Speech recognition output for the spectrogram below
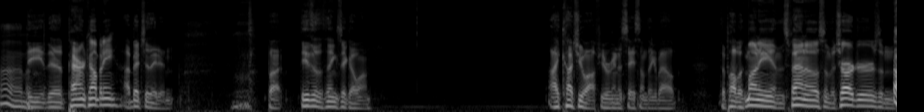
Uh, the the parent company, I bet you they didn't. But these are the things that go on. I cut you off. You were going to say something about the public money and the Spanos and the Chargers and, No,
